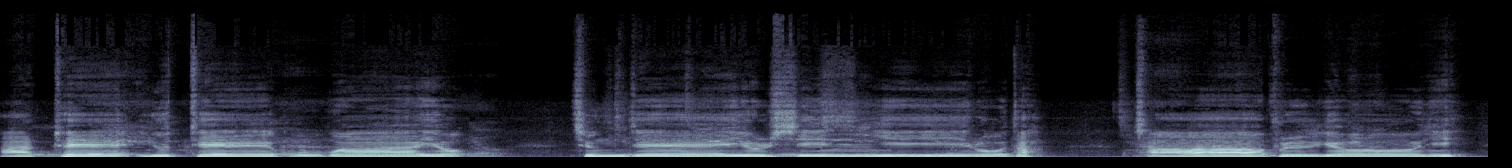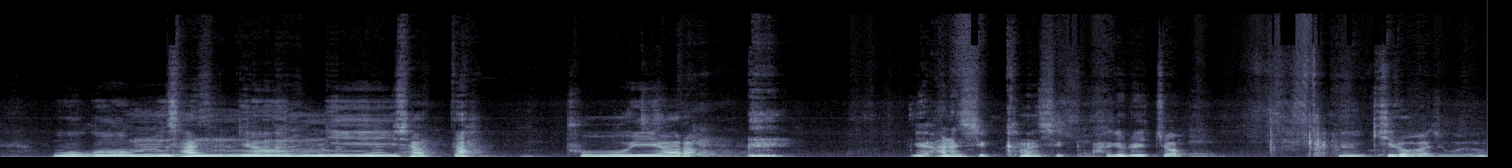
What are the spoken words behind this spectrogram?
아퇴 유퇴 고과여 증제율신이로다. 자불견이 우금산년이셨다. 부이하라 예, 하나씩 하나씩 하기로 했죠? 예, 길어가지고요.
